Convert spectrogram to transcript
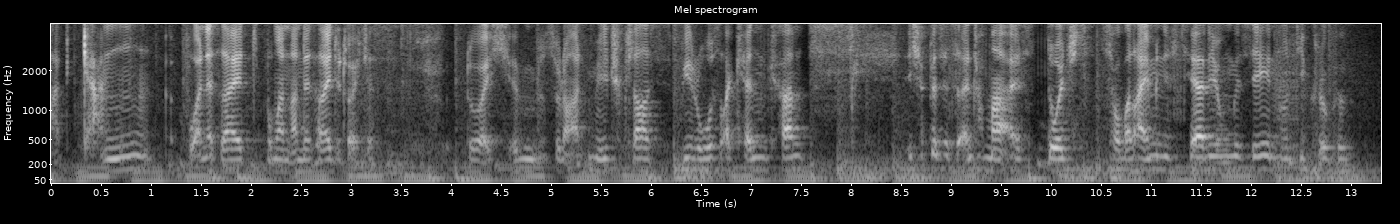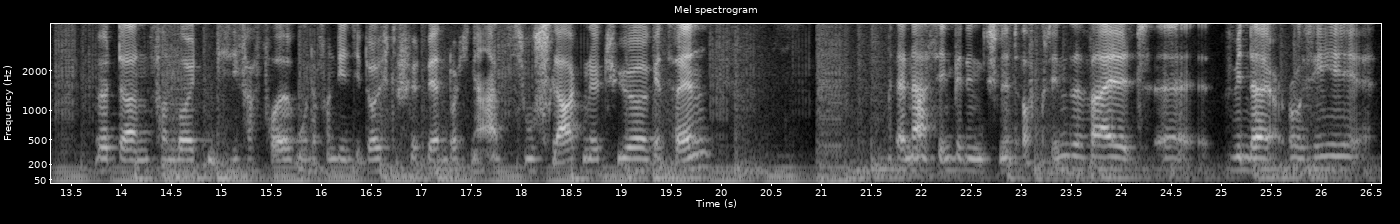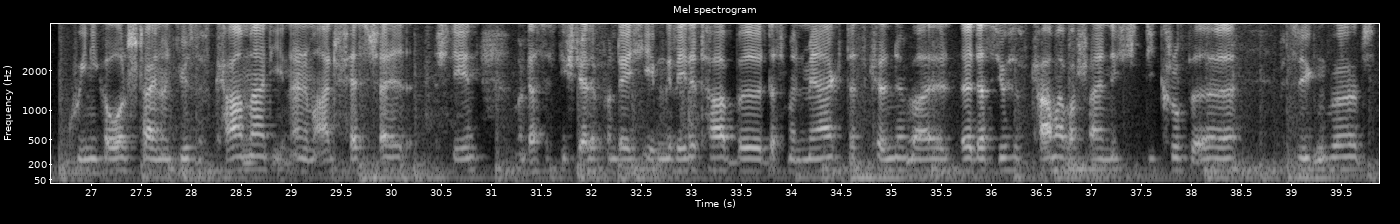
Art Gang, wo, an der Seite, wo man an der Seite durch das durch so eine Art Milchglas-Büros erkennen kann. Ich habe das jetzt einfach mal als deutsches Zaubereiministerium gesehen und die Gruppe wird dann von Leuten, die sie verfolgen oder von denen sie durchgeführt werden, durch eine Art zuschlagende Tür getrennt. Danach sehen wir den Schnitt auf Grindelwald, äh, Winder Rosé, Queenie Goldstein und Yusuf Kama, die in einem Art Feststell stehen. Und das ist die Stelle, von der ich eben geredet habe, dass man merkt, dass Grindelwald, äh, dass Yusuf Kama wahrscheinlich die Gruppe äh, betrügen wird.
